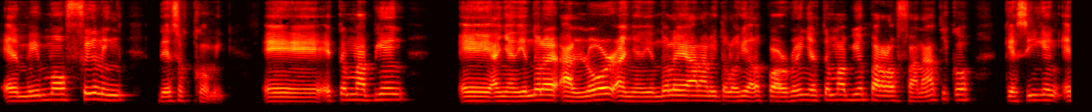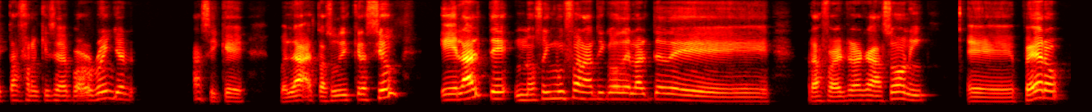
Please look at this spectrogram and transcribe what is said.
el mismo feeling de esos cómics. Eh, esto es más bien eh, añadiéndole al lore, añadiéndole a la mitología de los Power Rangers. Esto es más bien para los fanáticos que siguen esta franquicia de Power Rangers. Así que, ¿verdad? Está a su discreción. El arte, no soy muy fanático del arte de Rafael Ragazzoni, eh, pero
